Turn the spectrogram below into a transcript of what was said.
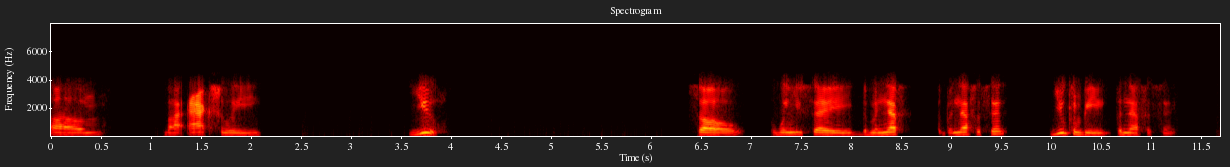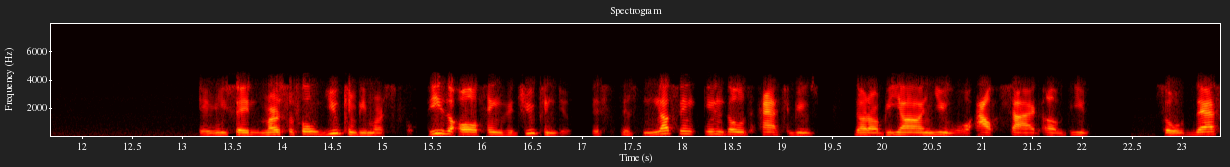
um, by actually you. So when you say the, benef- the beneficent, you can be beneficent. If you say merciful, you can be merciful. These are all things that you can do. There's, there's nothing in those attributes that are beyond you or outside of you. So that's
